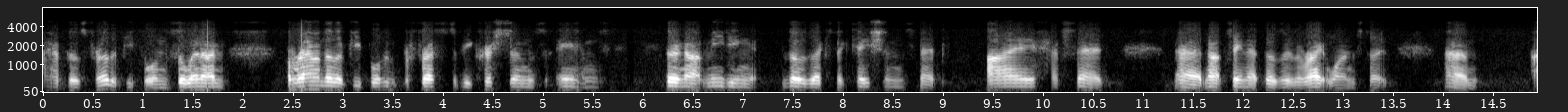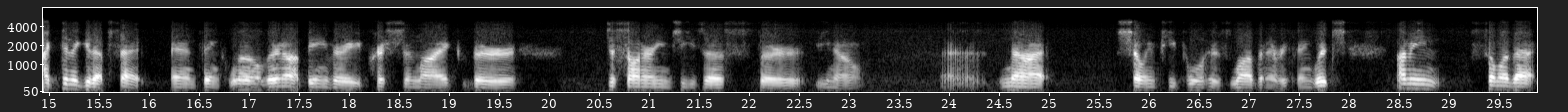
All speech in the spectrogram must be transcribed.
I have those for other people. And so when I'm around other people who profess to be Christians and they're not meeting those expectations that I have said, uh, not saying that those are the right ones, but um, I tend to get upset and think, well, they're not being very Christian-like. They're dishonoring Jesus. They're, you know, uh, not showing people His love and everything. Which, I mean, some of that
